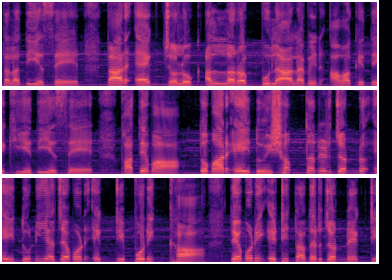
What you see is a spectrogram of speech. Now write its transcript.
তালা দিয়েছেন। তার এক জলক আল্লাহ রব্বুল আলমিন আমাকে দেখিয়ে দিয়েছেন। ফাতেমা, তোমার এই দুই সন্তানের জন্য এই দুনিয়া যেমন একটি পরীক্ষা, তেমনি এটি তাদের জন্য একটি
